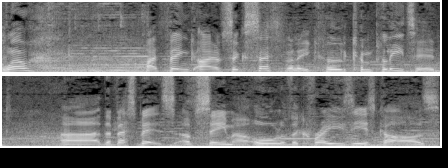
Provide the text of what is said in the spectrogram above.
Well, I think I have successfully completed uh, the best bits of SEMA. All of the craziest cars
